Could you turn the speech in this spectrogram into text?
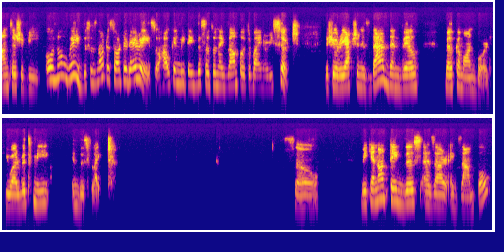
answer should be, oh no, wait, this is not a sorted array. So how can we take this as an example to binary search? If your reaction is that, then well, welcome on board. You are with me in this flight. So we cannot take this as our example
